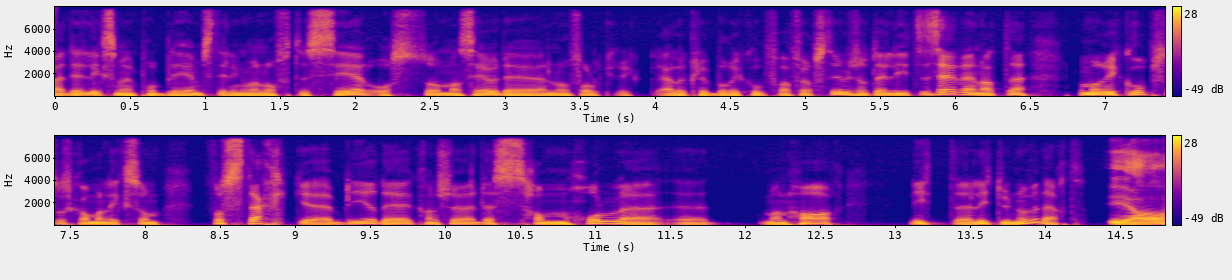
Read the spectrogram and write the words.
For er liksom en problemstilling man ofte ser også, man ser jo det når folk rykker, eller klubber rykker opp fra førstedivisjon til Eliteserien, at eh, når man rykker opp, så skal man liksom forsterke. Blir det kanskje det samholdet eh, man har, litt, eh, litt undervurdert? Ja,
